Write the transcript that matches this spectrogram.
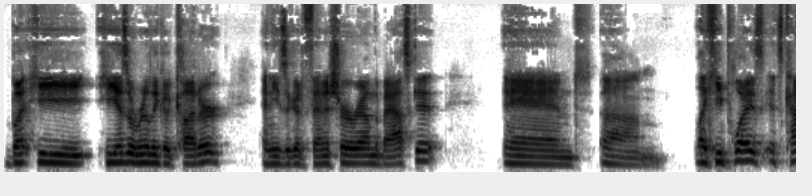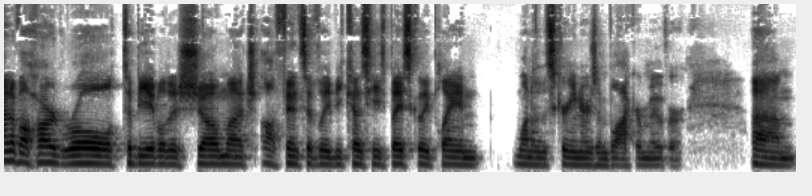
but he he is a really good cutter, and he's a good finisher around the basket, and um, like he plays it's kind of a hard role to be able to show much offensively because he's basically playing one of the screeners and blocker mover. Um,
